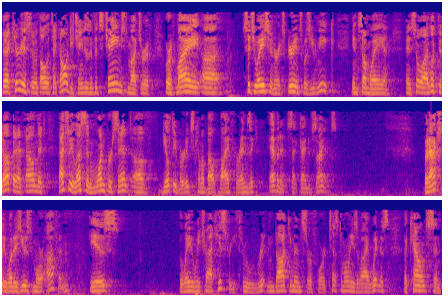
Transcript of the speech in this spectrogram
I got curious with all the technology changes if it's changed much or if, or if my, uh, situation or experience was unique in some way. And, and so I looked it up and I found that actually less than 1% of guilty verdicts come about by forensic evidence, that kind of science. But actually what is used more often is the way that we track history through written documents or for testimonies of eyewitness accounts. And,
